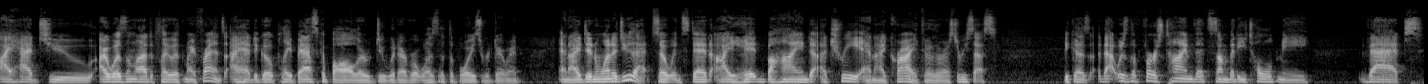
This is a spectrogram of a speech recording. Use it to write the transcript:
I had to, I wasn't allowed to play with my friends. I had to go play basketball or do whatever it was that the boys were doing. And I didn't want to do that. So instead, I hid behind a tree and I cried through the rest of recess because that was the first time that somebody told me that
